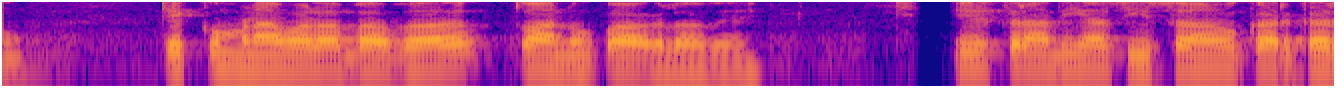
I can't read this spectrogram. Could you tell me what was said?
ਅਤੇ ਘੁੰਮਣਾ ਵਾਲਾ ਬਾਬਾ ਤੁਹਾਨੂੰ ਭਾਗ ਲਾਵੇ। ਇਸ ਤਰ੍ਹਾਂ ਦੀਆਂ ਅਸੀਸਾਂ ਉਹ ਘਰ ਘਰ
